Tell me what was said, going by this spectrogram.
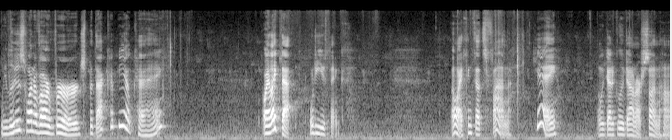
We lose one of our birds, but that could be okay. Oh, I like that. What do you think? Oh, I think that's fun. Yay. Oh, we got to glue down our sun, huh?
